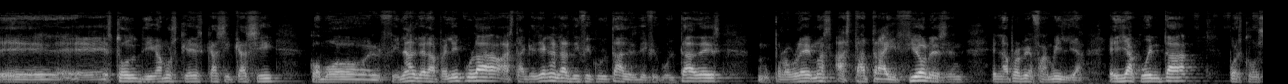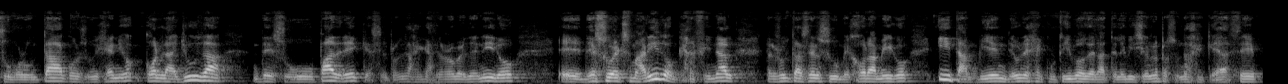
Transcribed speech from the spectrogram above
eh, esto digamos que es casi casi como el final de la película hasta que llegan las dificultades, dificultades, problemas, hasta traiciones en, en la propia familia. Ella cuenta pues con su voluntad, con su ingenio, con la ayuda de su padre, que es el personaje que hace Robert De Niro, eh, de su exmarido, que al final resulta ser su mejor amigo, y también de un ejecutivo de la televisión, el personaje que hace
